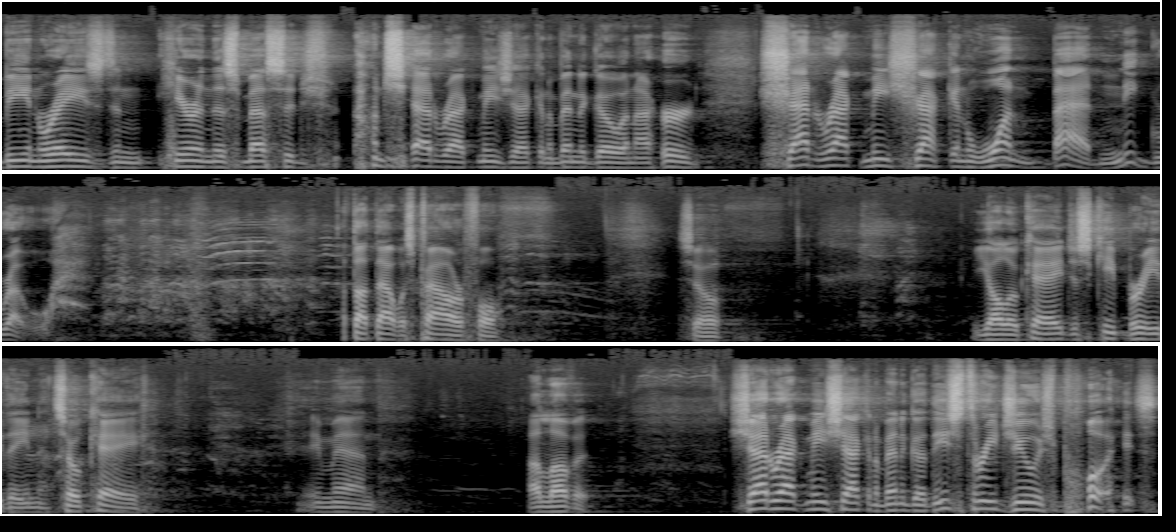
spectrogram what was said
being raised and hearing this message on Shadrach, Meshach, and Abednego, and I heard Shadrach, Meshach, and one bad Negro. I thought that was powerful. So, y'all okay? Just keep breathing. It's okay. Amen. I love it. Shadrach, Meshach, and Abednego, these three Jewish boys,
